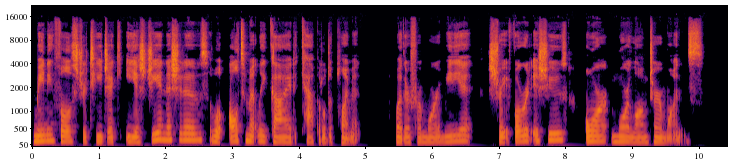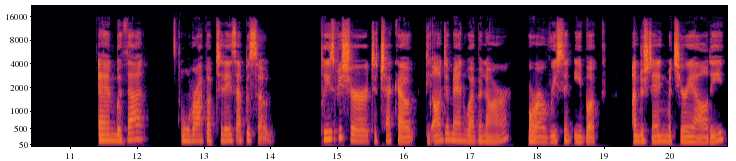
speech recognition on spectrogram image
Meaningful strategic ESG initiatives will ultimately guide capital deployment, whether for more immediate, straightforward issues or more long term ones. And with that, we'll wrap up today's episode. Please be sure to check out the on demand webinar or our recent ebook, Understanding Materiality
